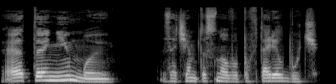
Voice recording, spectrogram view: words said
«Это не мы», — зачем-то снова повторил Буч.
